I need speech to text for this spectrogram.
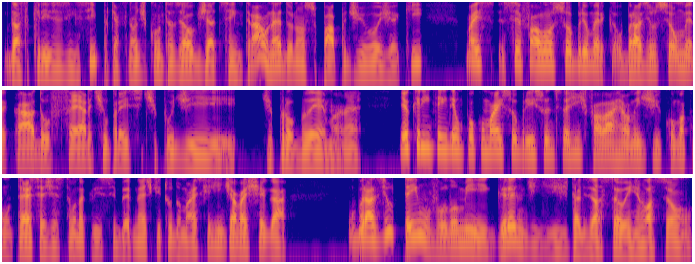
das crises em si, porque afinal de contas é o objeto central né, do nosso papo de hoje aqui. Mas você falou sobre o, o Brasil ser um mercado fértil para esse tipo de, de problema, né? Eu queria entender um pouco mais sobre isso antes da gente falar realmente de como acontece a gestão da crise cibernética e tudo mais, que a gente já vai chegar. O Brasil tem um volume grande de digitalização em relação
